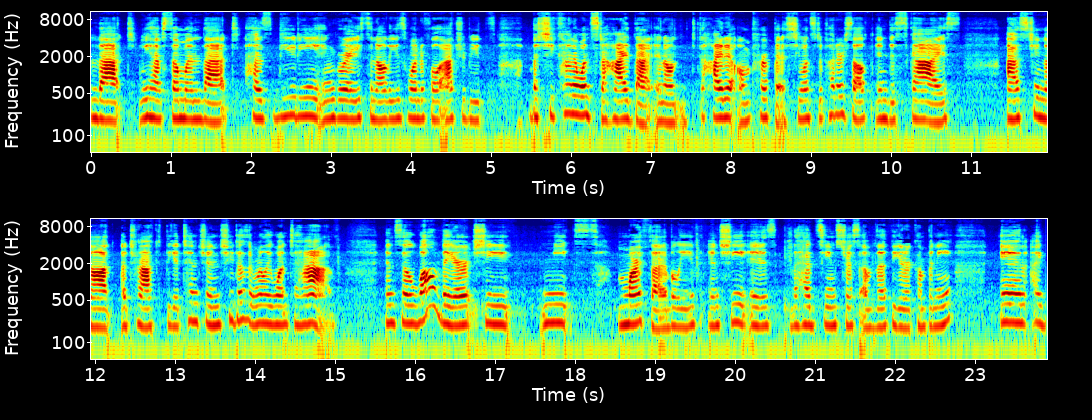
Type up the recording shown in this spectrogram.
that we have someone that has beauty and grace and all these wonderful attributes but she kind of wants to hide that and on, hide it on purpose. She wants to put herself in disguise as to not attract the attention she doesn't really want to have. And so while there, she meets Martha, I believe, and she is the head seamstress of the theater company. And I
